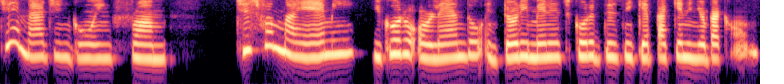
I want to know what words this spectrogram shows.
Do you imagine going from just from Miami, you go to Orlando in 30 minutes, go to Disney, get back in, and you're back home?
